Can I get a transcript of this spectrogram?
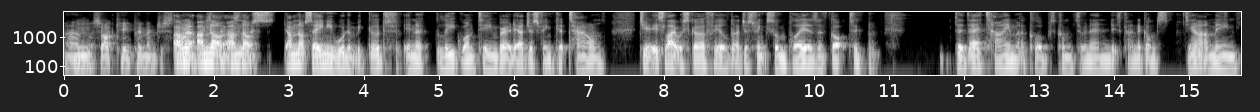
Um, Mm. So I'd keep him and just. I'm not. I'm not. I'm not. I'm not saying he wouldn't be good in a League One team, Brady. I just think at Town, do you- it's like with Schofield. I just think some players have got to. Their time at a club's come to an end. It's kind of gone. Do you know what I mean?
